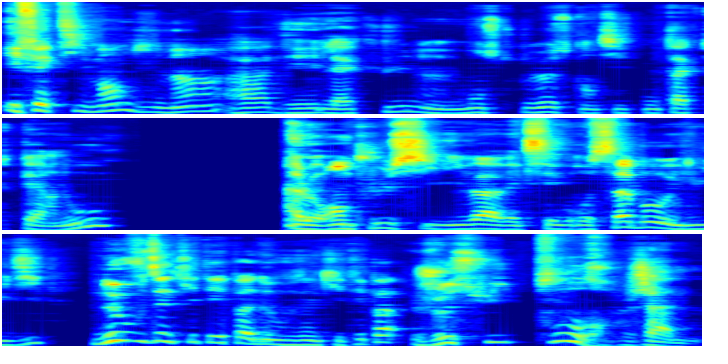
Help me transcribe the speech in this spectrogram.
effectivement, Guillemin a des lacunes monstrueuses quand il contacte Pernou. Alors, en plus, il y va avec ses gros sabots, il lui dit « Ne vous inquiétez pas, ne vous inquiétez pas, je suis pour Jeanne. »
